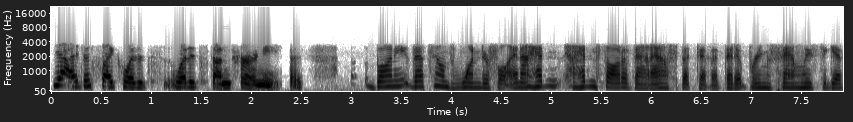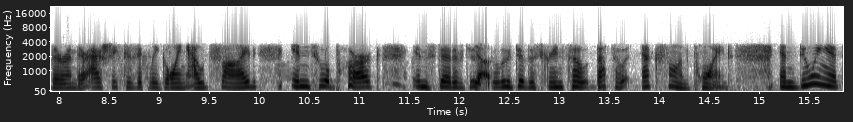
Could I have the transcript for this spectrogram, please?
Yeah, I just like what it's what it's done for our neighbors. Bonnie, that sounds wonderful, and I hadn't I hadn't thought of that aspect of it. That it brings families together, and they're actually physically going outside into a park instead of just Yeah. glued to the screen. So that's an excellent point. And doing it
